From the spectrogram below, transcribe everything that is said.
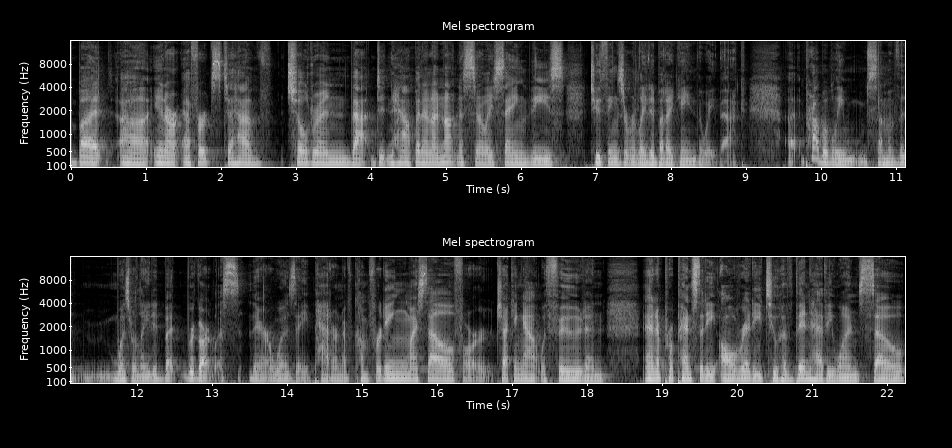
but uh, in our efforts to have children, that didn't happen. And I'm not necessarily saying these two things are related, but I gained the weight back. Uh, probably some of the was related, but regardless, there was a pattern of comforting myself or checking out with food and and a propensity already to have been heavy once. So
